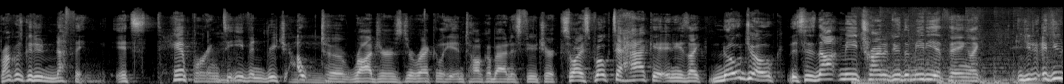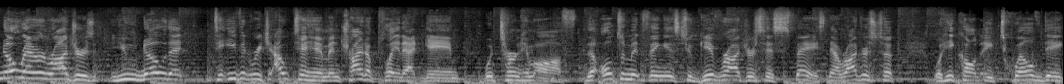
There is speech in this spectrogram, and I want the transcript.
Broncos could do nothing. It's tampering to even reach out to Rodgers directly and talk about his future. So I spoke to Hackett and he's like, no joke. This is not me trying to do the media thing. Like, you, if you know Aaron Rodgers, you know that to even reach out to him and try to play that game would turn him off. The ultimate thing is to give Rodgers his space. Now, Rodgers took what he called a 12 day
